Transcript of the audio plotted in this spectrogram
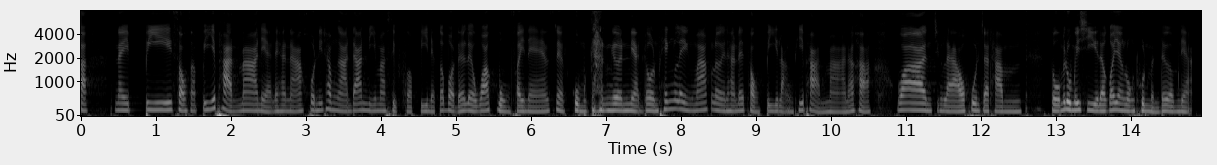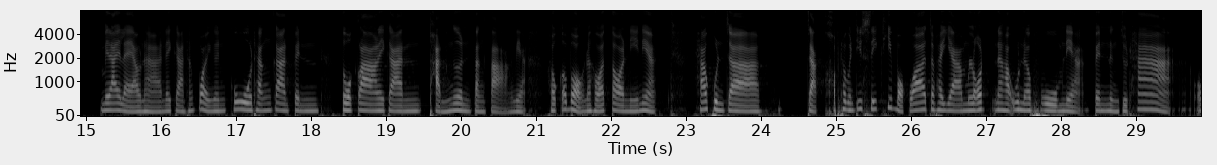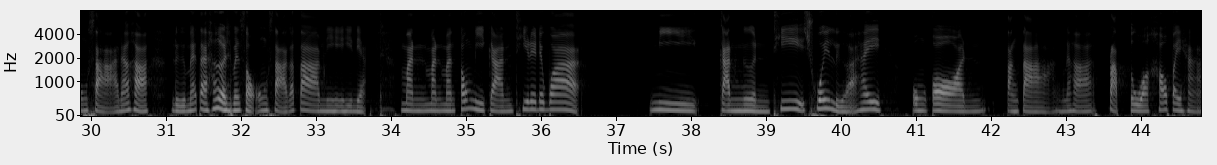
ในปี2อสปีที่ผ่านมาเนี่ยในฐานะคนที่ทำงานด้านนี้มา 10 กว่าปีเนี่ยก็บอกได้เลยว่ากลุ่ม finance เนี่ยกลุ่มการเงินเนี่ยโดนเพ่งเลงมากเลยนะคะใน 2 ปีหลังที่ผ่านมานะคะ ว่าจริงแล้วคุณจะทำตัวไม่รู้ไม่ชี้แล้วก็ยังลงทุนเหมือนเดิมเนี่ยไม่ได้แล้วนะคะในการทั้งปล่อยเงินกู้ทั้งการเป็นตัวกลางในการผันเงินต่างๆเนี่ยเขาก็บอกนะคะว่าตอนนี้เนี่ยถ้าคุณจะ จาก COP26 ที่บอกว่าจะพยายามลดนะคะอุณหภูมิเนี่ยเป็น 1.5 องศานะคะ หรือแม้แต่ถ้าเกิดจะเป็น 2 องศาก็ตามนี่เนี่ยมันมันมันต้องมีการที่เรียกได้ว่ามีการเงินที่ช่วยเหลือให้องค์กรต่างๆนะคะ ปรับตัวเข้าไปหา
